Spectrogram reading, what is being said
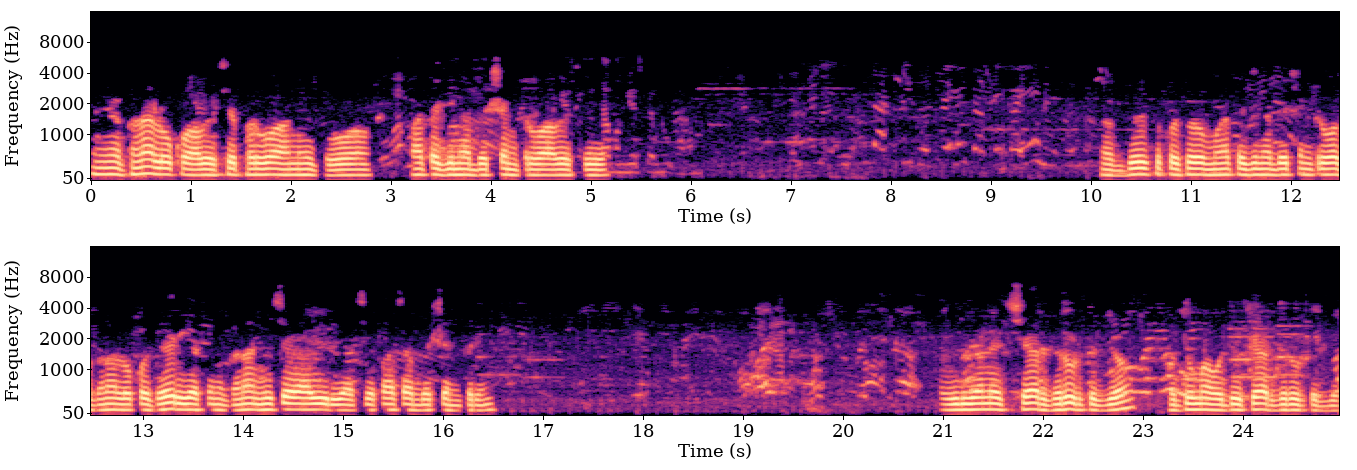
અહીંયા ઘણા લોકો આવે છે ફરવા અને જોવા. માતાજીના દર્શન કરવા આવે છે. જોઈ શકો છો, માતાજીના દર્શન કરવા ઘણા લોકો જઈ રહ્યા છે અને ઘણા નીચે આવી રહ્યા છે પાછા દર્શન કરીને. વિડીયોને શેર જરૂર કરજો. વધુમાં વધુ શેર જરૂર કરજો.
